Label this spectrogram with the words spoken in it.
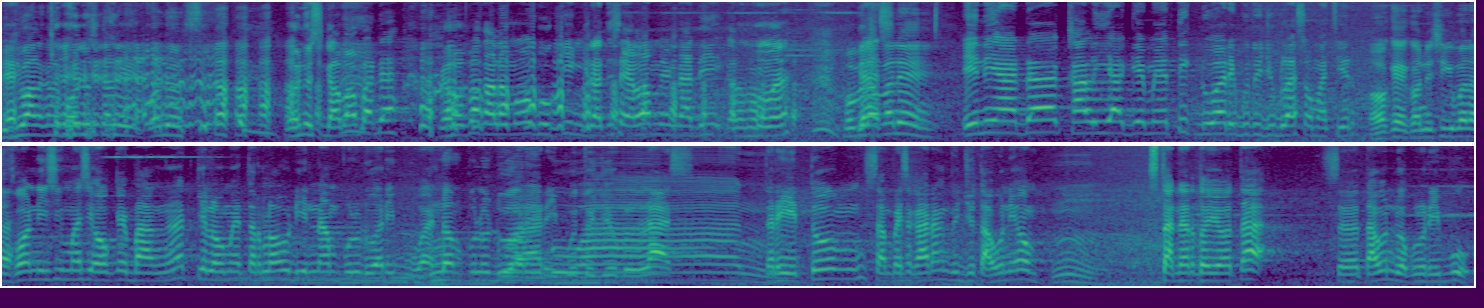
Dijual kali bonus kali, bonus. Bonus gak apa-apa dah. Gak apa-apa kalau mau booking gratis helm yang tadi kalau mau mah. Mobil apa nih? Ini ada Kalia Gematic 2017 Om Acir. Oke, kondisi gimana? Kondisi masih oke banget, kilometer low di 62 ribuan. 62 ribuan. 2017. Terhitung sampai sekarang 7 tahun nih Om. Hmm. Standar Toyota setahun 20 ribu.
